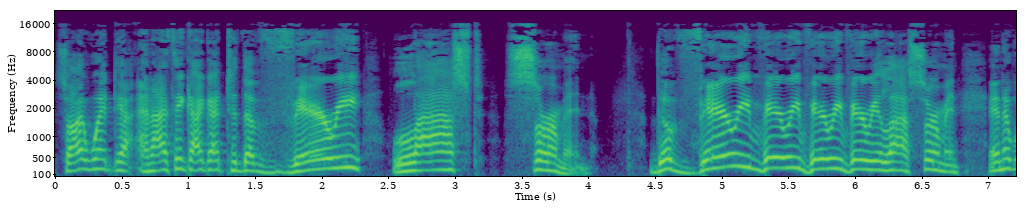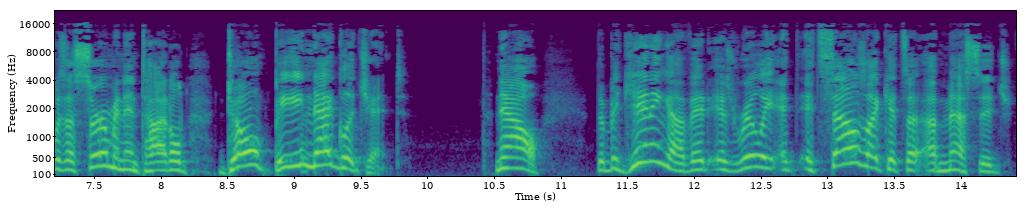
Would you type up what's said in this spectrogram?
So I went down and I think I got to the very last sermon the very, very, very, very last sermon. And it was a sermon entitled, Don't Be Negligent. Now, the beginning of it is really, it, it sounds like it's a, a message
